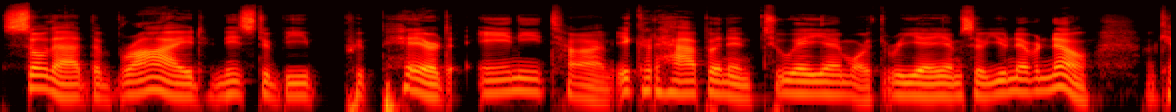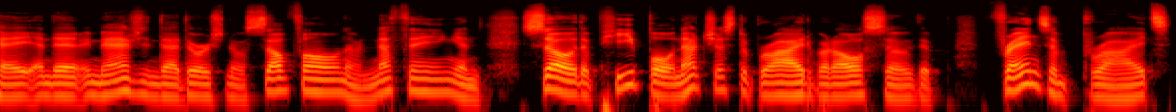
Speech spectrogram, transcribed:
so that the bride needs to be prepared anytime. It could happen in 2 a.m. or 3 a.m. So you never know. Okay. And then imagine that there was no cell phone or nothing. And so the people, not just the bride, but also the friends of brides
